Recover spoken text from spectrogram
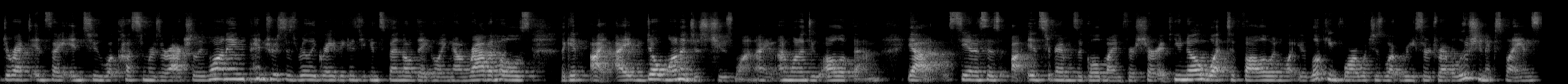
direct insight into what customers are actually wanting. Pinterest is really great because you can spend all day going down rabbit holes. Like if I, I don't want to just choose one, I, I want to do all of them. Yeah, Sienna says uh, Instagram is a gold mine for sure. If you know what to follow and what you're looking for, which is what Research Revolution explains,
